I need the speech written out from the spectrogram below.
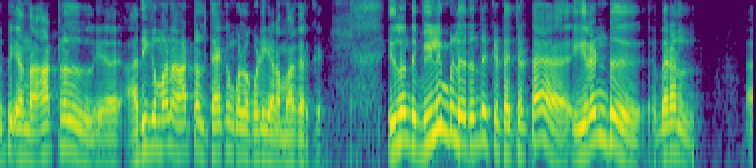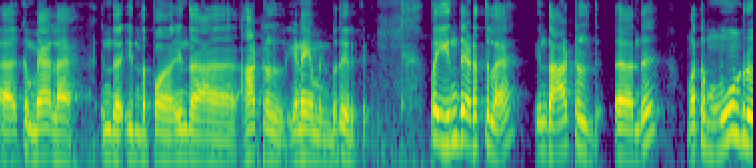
இப்போ அந்த ஆற்றல் அதிகமான ஆற்றல் தேக்கம் கொள்ளக்கூடிய இடமாக இருக்குது இதில் வந்து விளிம்பிலிருந்து கிட்டத்தட்ட இரண்டு விரல் க்கு மேலே இந்த இந்த இந்த ஆற்றல் இணையம் என்பது இருக்குது இப்போ இந்த இடத்துல இந்த ஆற்றல் வந்து மொத்தம் மூன்று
